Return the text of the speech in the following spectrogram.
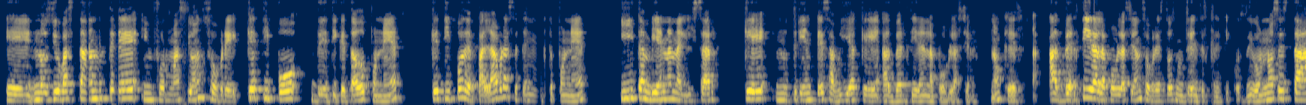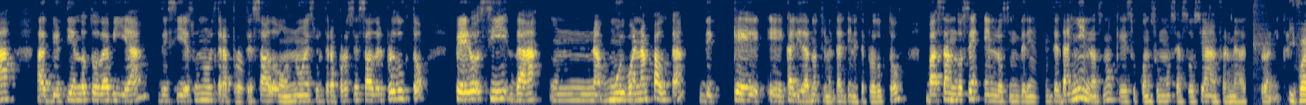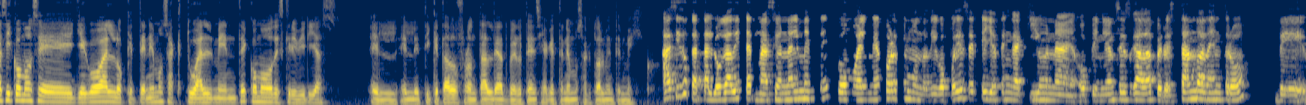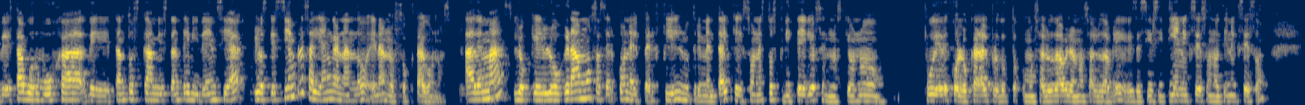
eh, nos dio bastante información sobre qué tipo de etiquetado poner, qué tipo de palabras se tienen que poner y también analizar qué nutrientes había que advertir en la población, ¿no? Que es advertir a la población sobre estos nutrientes críticos. Digo, no se está advirtiendo todavía de si es un ultraprocesado o no es ultraprocesado el producto, pero sí da una muy buena pauta de qué eh, calidad nutrimental tiene este producto, basándose en los ingredientes dañinos, ¿no? Que su consumo se asocia a enfermedades crónicas. Y fue así como se llegó a lo que tenemos actualmente. ¿Cómo describirías el, etiquetado frontal de advertencia que tenemos actualmente en México? Ha sido catalogado internacionalmente como el mejor del mundo. Digo, puede ser que yo tenga aquí una opinión sesgada, pero estando adentro de, esta burbuja de tantos cambios, tanta evidencia, los que siempre salían ganando eran los octágonos. Además, lo que logramos hacer con el perfil nutrimental, que son estos criterios en los que uno puede colocar al producto como saludable o no saludable, es decir, si tiene exceso o no tiene exceso,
